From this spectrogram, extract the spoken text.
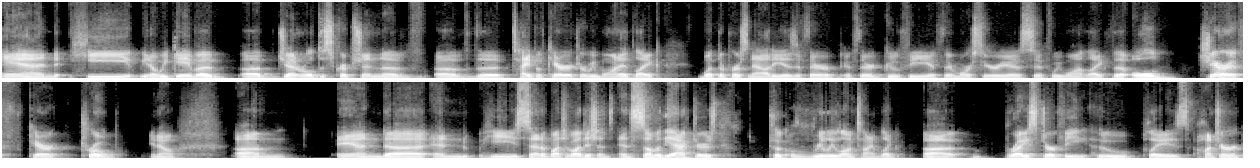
And he, you know, we gave a, a general description of of the type of character we wanted, like what their personality is, if they're if they're goofy, if they're more serious, if we want like the old sheriff character trope, you know. Um, and uh, and he sent a bunch of auditions, and some of the actors took a really long time. Like uh, Bryce Durfee, who plays Hunter,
